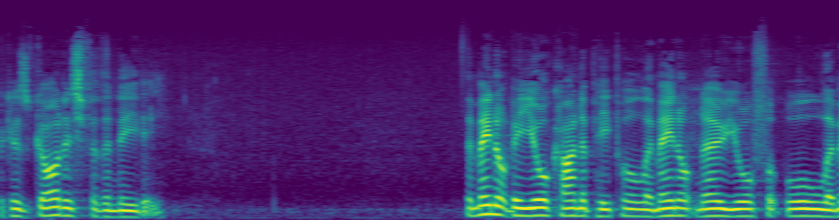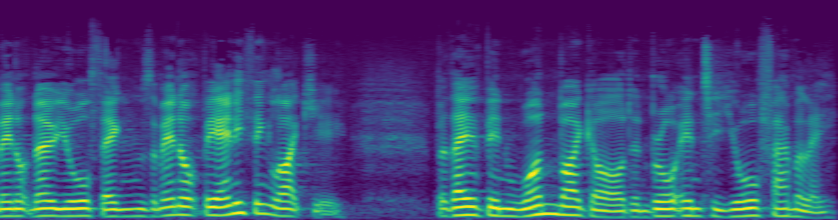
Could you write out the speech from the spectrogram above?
Because God is for the needy. They may not be your kind of people. They may not know your football. They may not know your things. They may not be anything like you. But they have been won by God and brought into your family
